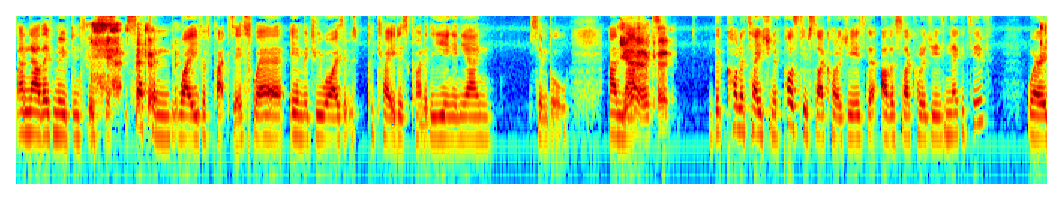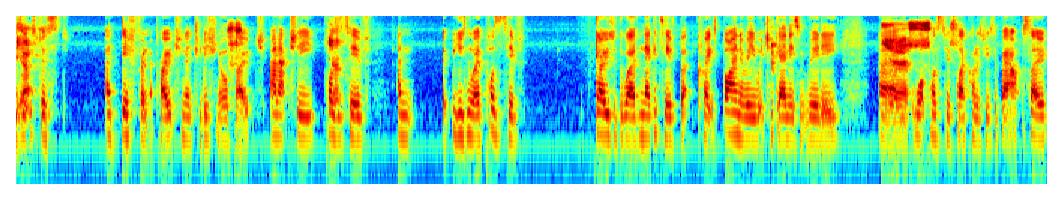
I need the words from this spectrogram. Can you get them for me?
And now they've moved into this Yeah, okay. second wave of practice where imagery wise it was portrayed as kind of the yin and yang symbol. And Yeah. that Okay. the connotation of positive psychology is that other psychology is negative, whereas Yeah. it's just a different approach and a traditional approach. And actually, positive and using the word positive goes with the word negative, but creates binary, which again isn't really um, Yes. what positive psychology is about. So,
